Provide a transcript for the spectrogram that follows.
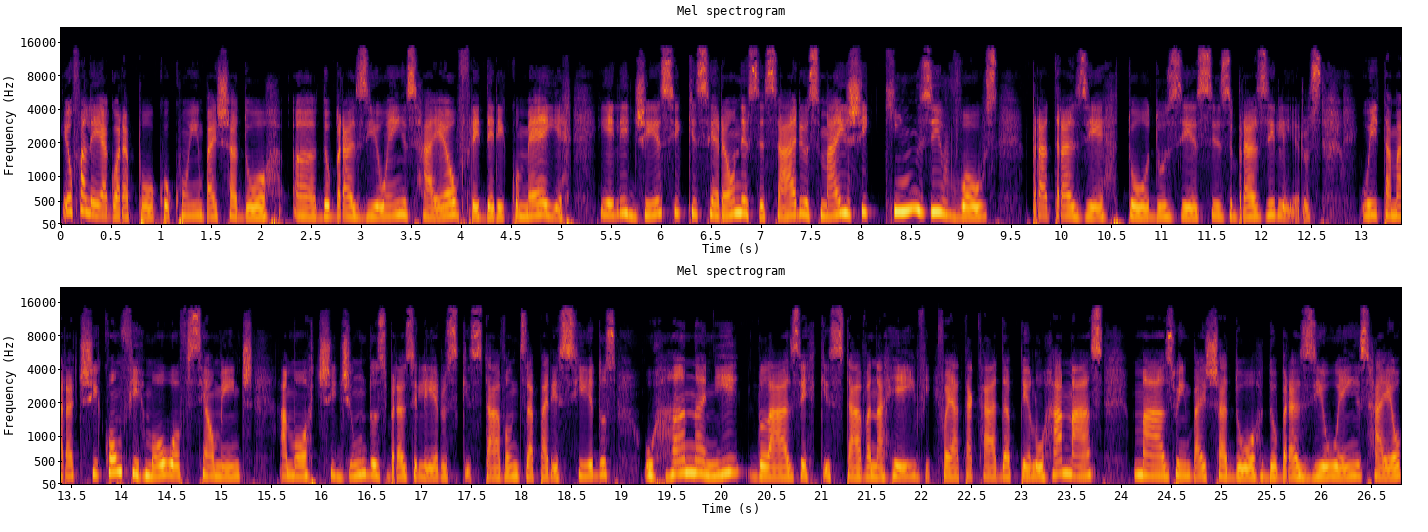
Eu falei agora há pouco com o embaixador uh, do Brasil em Israel, Frederico Meyer, e ele disse que serão necessários mais de 15 voos para trazer todos esses brasileiros. O Itamaraty confirmou oficialmente a morte de um dos brasileiros que estavam desaparecidos, o Hanani Glaser, que estava na rave, foi atacada pelo Hamas, mas o embaixador do Brasil em Israel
